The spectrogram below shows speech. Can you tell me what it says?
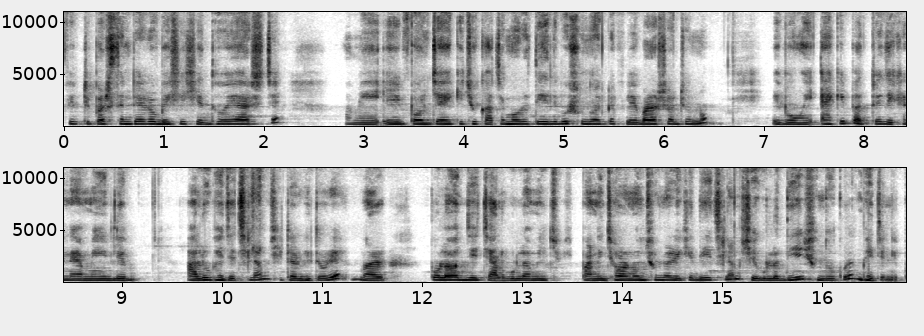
ফিফটি পার্সেন্টেরও বেশি সেদ্ধ হয়ে আসছে। আমি এই পর্যায়ে কিছু কাঁচামরিচ দিয়ে দেবো, সুন্দর একটা ফ্লেভার আসার জন্য। এবং একই পাত্রে যেখানে আমি আলু ভেজেছিলাম, সেটার ভিতরে। আর পোলাওয়ার যে চালগুলো আমি পানি ঝরানোর জন্য রেখে দিয়েছিলাম, সেগুলো দিয়ে সুন্দর করে ভেজে নেব।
